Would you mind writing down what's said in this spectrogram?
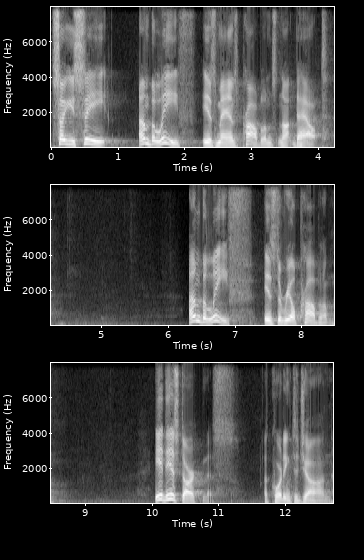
So you see, unbelief is man's problems, not doubt. Unbelief is the real problem. It is darkness, according to John.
